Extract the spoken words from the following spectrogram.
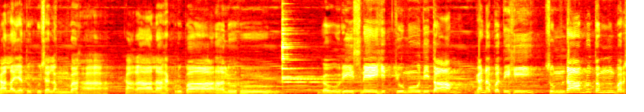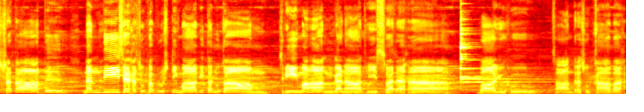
कलयतु कुशलं वः करालः कृपालुः गौरीस्नेहित्युमोदितां गणपतिः सुण्डामृतं वर्षताद् नन्दीशः शुभवृष्टिमावितनुतां श्रीमान् गणाधीश्वरः वायुः सान्द्रसुखावः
